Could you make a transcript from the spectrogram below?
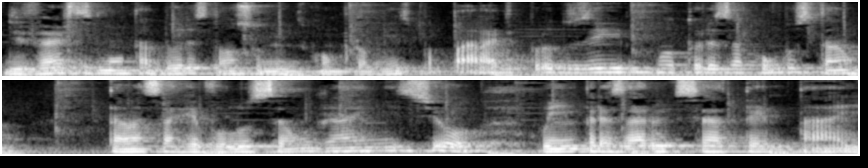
Diversas montadoras estão assumindo compromisso para parar de produzir motores a combustão. Então essa revolução já iniciou. O empresário que se atentar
